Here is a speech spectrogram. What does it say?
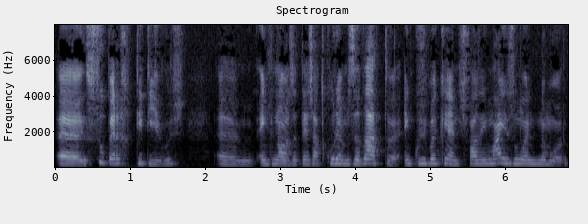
Uh, super repetitivos, um, em que nós até já decoramos a data em que os bacanas fazem mais um ano de namoro.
